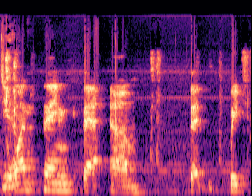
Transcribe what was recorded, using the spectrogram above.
the one thing that um, that we've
